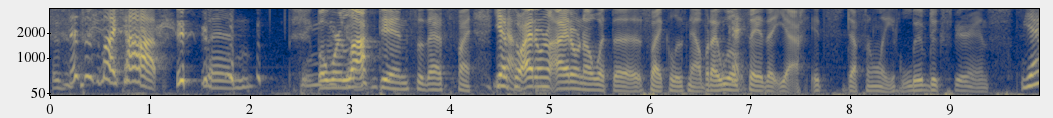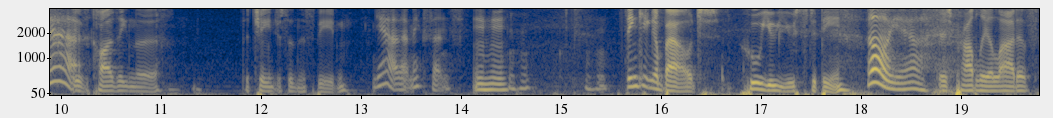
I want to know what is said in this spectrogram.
this is my top, then. Things but we're good. locked in, so that's fine. Yeah, Yeah. so I don't know. I don't know what the cycle is now, but I will Okay. say that yeah, it's definitely lived experience Yeah. is causing the the changes in the speed. Yeah, that makes sense. Thinking about who you used to be, Oh yeah. there's probably a lot of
